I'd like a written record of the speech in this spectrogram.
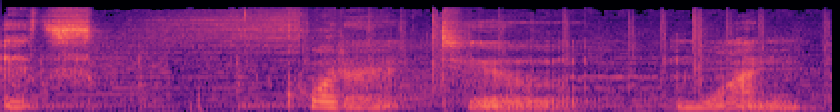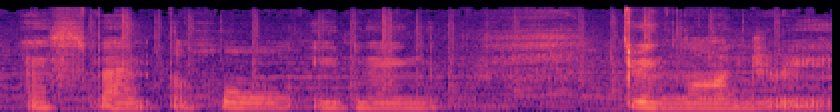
it's quarter to one. I spent the whole evening doing laundry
